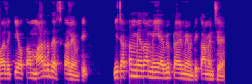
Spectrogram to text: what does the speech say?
వారికి యొక్క మార్గదర్శకాలు ఏమిటి? ఈ చట్టం మీద మీ అభిప్రాయం ఏమిటి? కామెంట్ చేయండి.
